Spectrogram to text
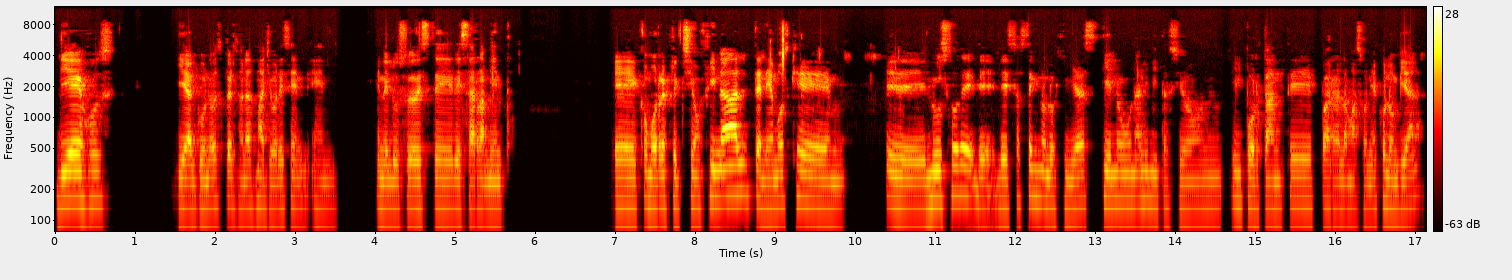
viejos y algunas personas mayores en, en, el uso de, este, de esta herramienta. Eh, como reflexión final, tenemos que eh, el uso de, de, de, tecnologías tiene una limitación importante para la Amazonia colombiana.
